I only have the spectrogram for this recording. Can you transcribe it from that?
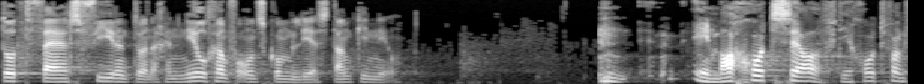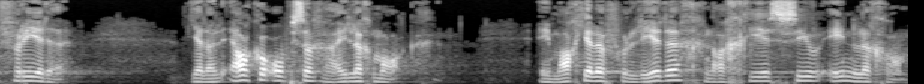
tot vers 24 en Neil gaan vir ons kom lees. Dankie Neil. En mag God self, die God van vrede, julle in elke opsig heilig maak en mag julle volledig na gees, siel en liggaam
